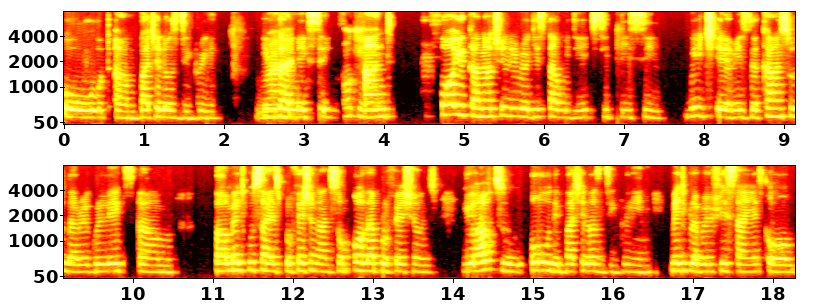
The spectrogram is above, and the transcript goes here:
hold um, bachelor's degree right. if that makes sense. Okay. And before you can actually register with the HCPC, which um, is the council that regulates um, biomedical science profession and some other professions, you have to hold a bachelor's degree in medical laboratory science or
